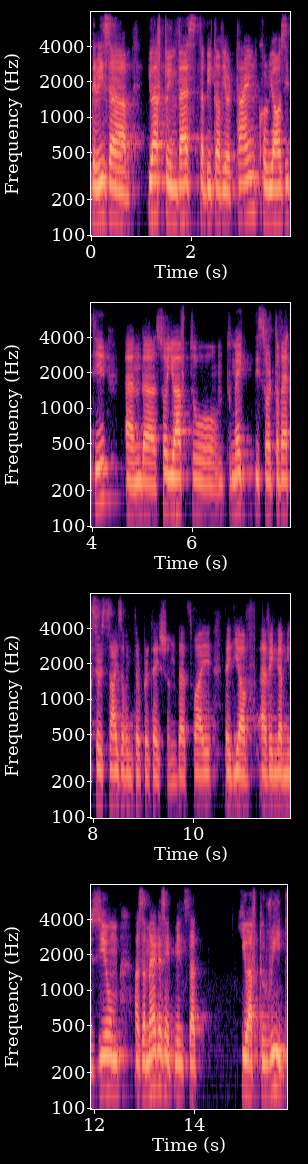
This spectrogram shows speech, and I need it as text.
there is a you have to invest a bit of your time, curiosity, and uh, so you have to to make this sort of exercise of interpretation. That's why the idea of having a museum as a magazine it means that you have to read,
